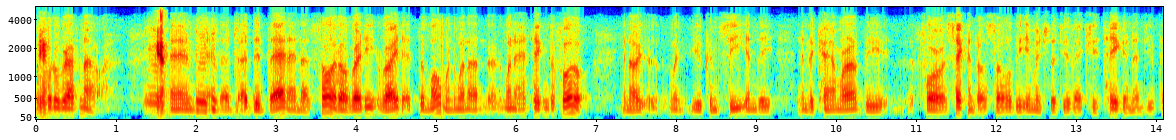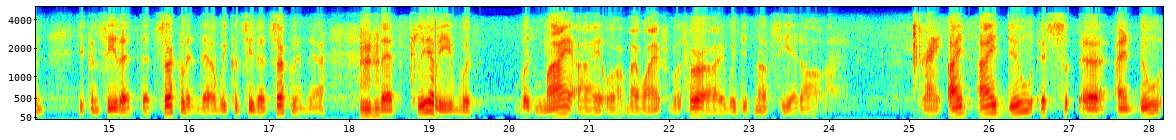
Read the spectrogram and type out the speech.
a Yeah. photograph now." Yeah. And, and I, I did that, and I saw it already right at the moment when I when I had taken the photo. You know, when you can see in the in the camera the for a second or so the image that you've actually taken, and you can you can see that that circle in there. We could see that circle in there Mhm. that clearly with with my eye or my wife with her eye we did not see at all. Right. I I do uh, I do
